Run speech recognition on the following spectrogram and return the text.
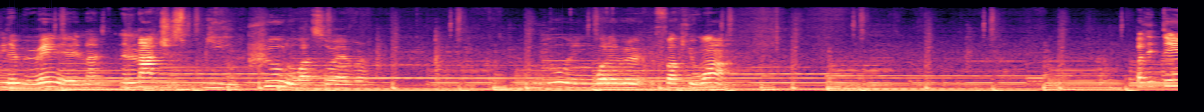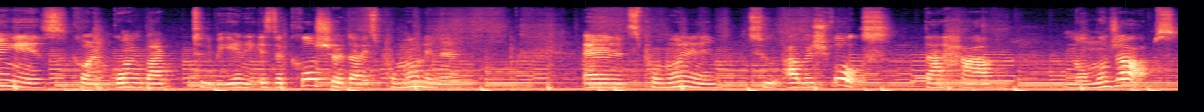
liberated and not, not just being or whatsoever. Doing whatever the fuck you want. Thing is, going, going back to the beginning, is the culture that is promoting it. And it's promoting to average folks that have normal jobs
